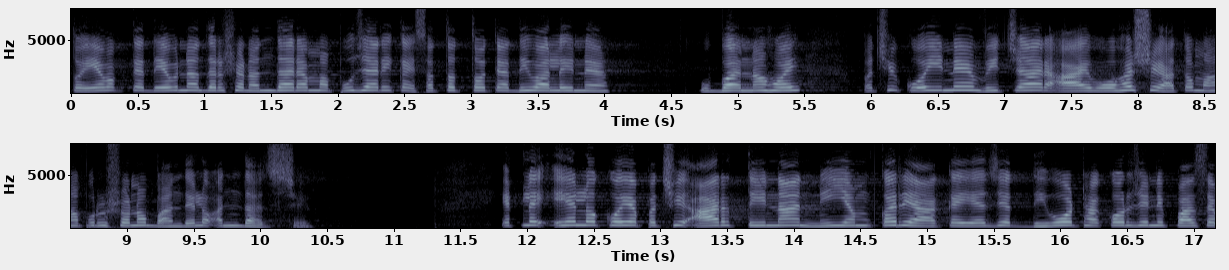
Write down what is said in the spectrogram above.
તો એ વખતે દેવના દર્શન અંધારામાં પૂજારી કાંઈ સતત તો ત્યાં દીવા લઈને ઊભા ન હોય. પછી કોઈને વિચાર આવ્યો હશે, આ તો મહાપુરુષોનો બાંધેલો અંદાજ છે. એટલે એ લોકોએ પછી આરતીના નિયમ કર્યા કે એ જે દીવો ઠાકોરજીની પાસે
